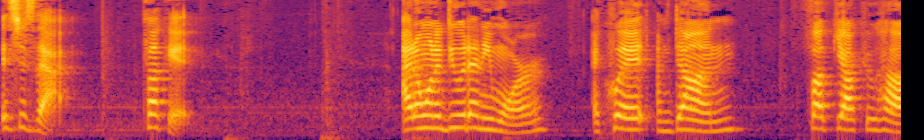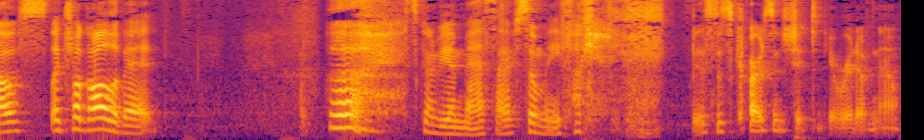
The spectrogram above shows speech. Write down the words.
It's just that. Fuck it i don't want to do it anymore I quit. I'm done. Fuck Yaku House. Like, fuck all of it. Ugh, it's gonna be a mess. I have so many fucking business cards and shit to get rid of now.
